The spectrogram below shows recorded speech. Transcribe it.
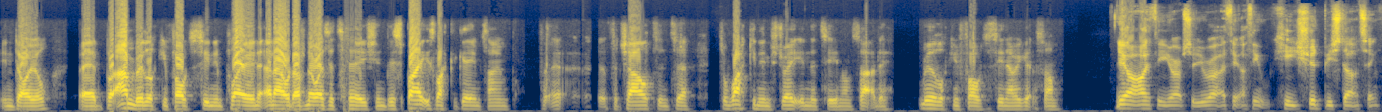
in Doyle. Uh, but I'm really looking forward to seeing him play, and, and I would have no hesitation, despite his lack of game time for, Charlton, to to whacking him straight in the team on Saturday. Really looking forward to seeing how he gets on. Yeah, I think you're absolutely right. I think I think he should be starting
